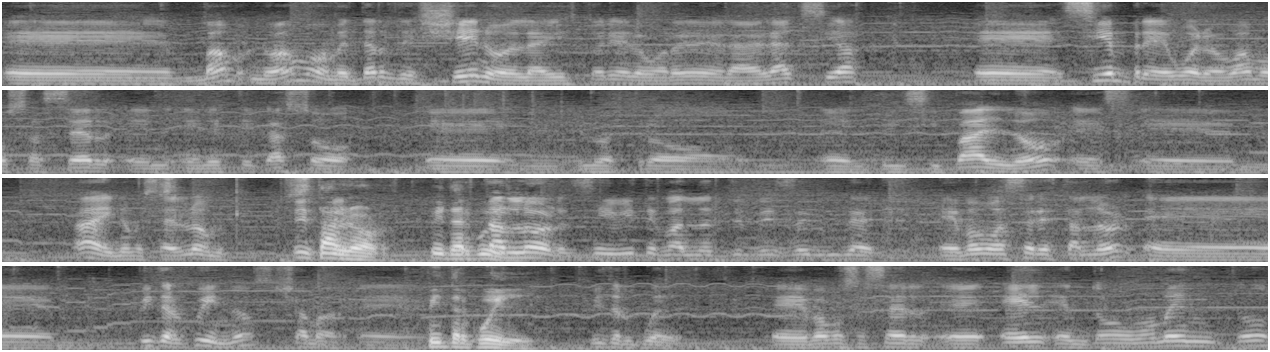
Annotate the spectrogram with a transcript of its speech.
eh, vamos, nos vamos a meter de lleno en la historia de los Guardianes de la Galaxia. Siempre, bueno, vamos a hacer en, en este caso nuestro el principal, ¿no? Es. Eh, ay, no me sale el nombre. Star Lord, Peter Quill. Star Lord, sí, viste cuando te- te- eh, vamos a hacer Star Lord. eh, Peter Quinn, ¿no? Se llama. eh, Peter Quill. Peter Quill. eh, vamos a eh, él en todo momento.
